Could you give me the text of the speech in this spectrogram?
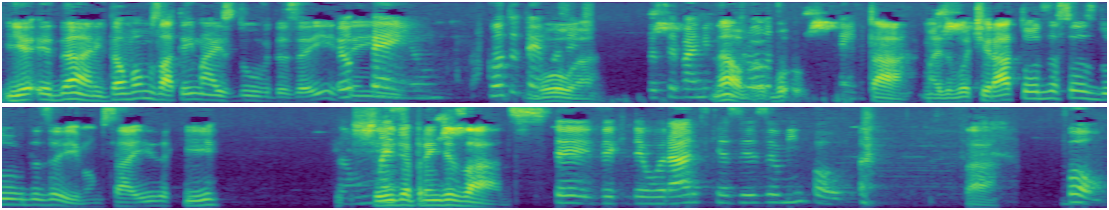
E, e Dani, então vamos lá. Tem mais dúvidas aí? Eu Tem... tenho. Quanto tempo Boa. gente você vai me Não, vou... tá, mas eu vou tirar todas as suas dúvidas aí. Vamos sair daqui então, cheio de aprendizados. Você vê que deu horário, porque às vezes eu me empolgo. Tá. Bom,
